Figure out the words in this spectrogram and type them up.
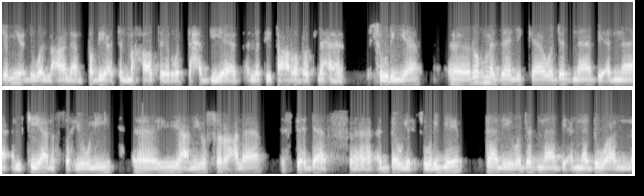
جميع دول العالم طبيعة المخاطر والتحديات التي تعرضت لها سوريا رغم ذلك وجدنا بأن الكيان الصهيوني آه، يعني يصر على استهداف آه، الدولة السورية. بالتالي وجدنا بأن دول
